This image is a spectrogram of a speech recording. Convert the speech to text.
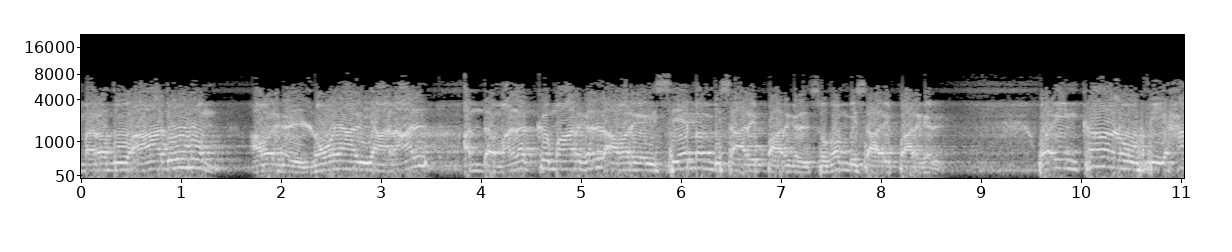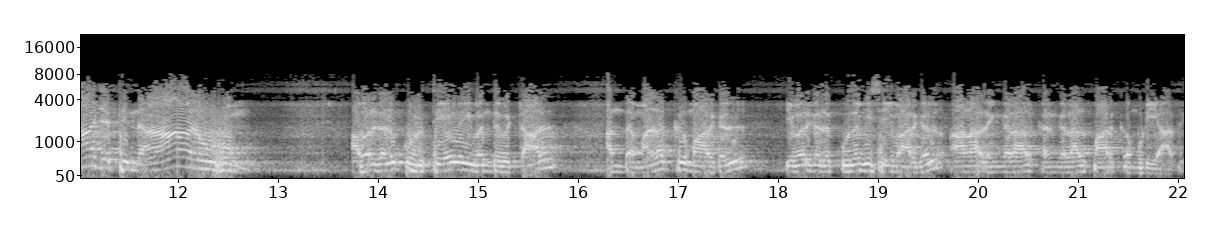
மரபு ஆதூவும் அவர்கள் நோயாளியானால் அந்த மலக்குமார்கள் அவர்களை சேமம் விசாரிப்பார்கள் சுகம் விசாரிப்பார்கள். அவர்களுக்கு ஒரு தேவை வந்துவிட்டால் அந்த மலக்குமார்கள் இவர்களுக்கு உதவி செய்வார்கள். ஆனால் எங்களால் கண்களால் பார்க்க முடியாது.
